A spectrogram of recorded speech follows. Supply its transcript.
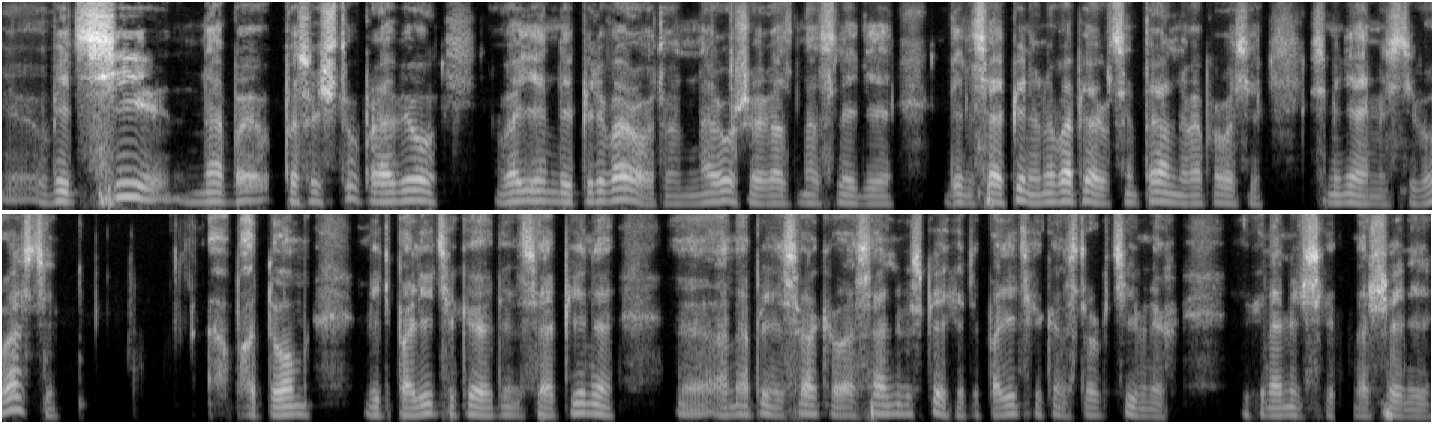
Э, ведь Си на, по существу провел военный переворот. Он нарушил наследие Дэн Сяопина. Ну, во-первых, в центральном вопросе сменяемости власти – а потом, ведь политика Дэн Сиапина, э, она принесла колоссальный успех. Это политика конструктивных экономических отношений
